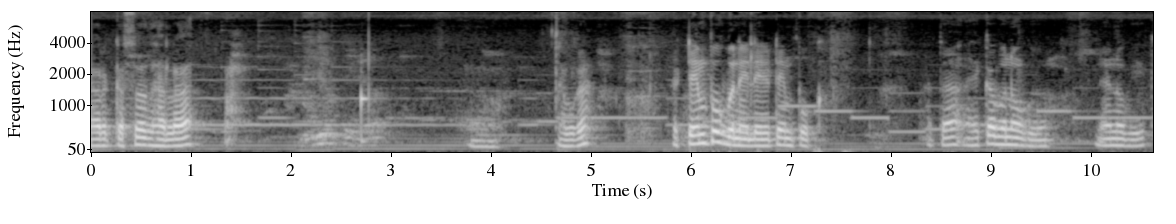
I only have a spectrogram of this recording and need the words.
हार कसा झाला? बघा. टेम्पोक बनवले टेम्पोक. आता हे का बनवू नॅनो एक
